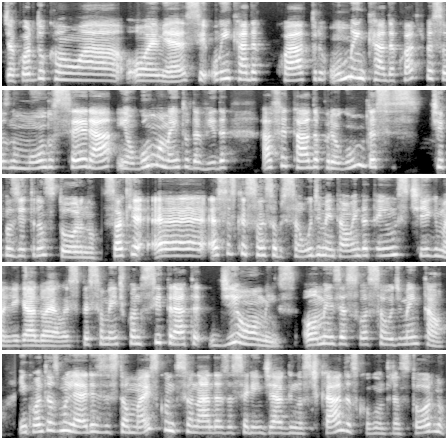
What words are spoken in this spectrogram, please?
De acordo com a OMS, um em cada quatro, uma em cada quatro pessoas no mundo será, em algum momento da vida, afetada por algum desses tipos de transtorno. Só que é, essas questões sobre saúde mental ainda têm um estigma ligado a ela, especialmente quando se trata de homens, homens e a sua saúde mental. Enquanto as mulheres estão mais condicionadas a serem diagnosticadas com algum transtorno,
